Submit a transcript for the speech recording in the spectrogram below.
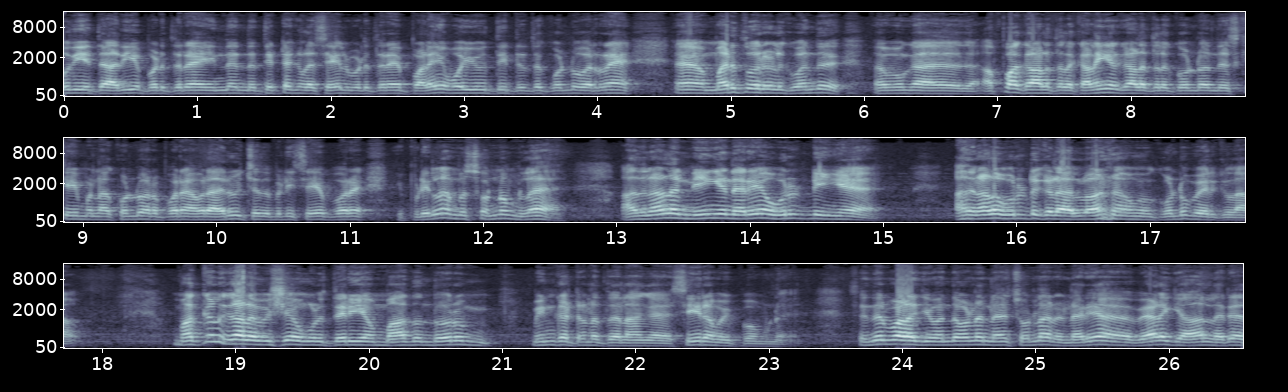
ஊதியத்தை அதிகப்படுத்துகிறேன் இந்தந்த திட்டங்களை செயல்படுத்துகிறேன் பழைய ஓய்வு திட்டத்தை கொண்டு வர்றேன். மருத்துவர்களுக்கு வந்து உங்கள் அப்பா காலத்தில் கலைஞர் காலத்தில் கொண்டு வந்த ஸ்கீமை நான் கொண்டு வர போகிறேன் அவர் அறிவிச்சதுபடி செய்ய போகிறேன் இப்படிலாம் நம்ம சொன்னோம்ல. அதனால் நீங்கள் நிறையா உருட்டினீங்க. அதனால் உருட்டுக்கடை அல்வான்னு அவங்க கொண்டு போயிருக்கலாம். மக்களுக்கான விஷயம் உங்களுக்கு தெரியும். மாதந்தோறும் மின் கட்டணத்தை நாங்கள் சீரமைப்போம்னு. செந்தில் பாலாஜி வந்தவுடனே நான் சொன்னார் நிறையா வேலைக்கு ஆள் நிறையா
